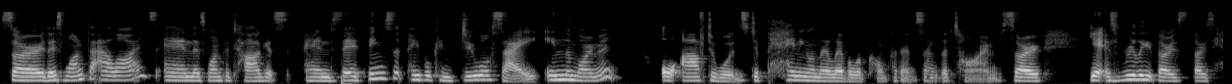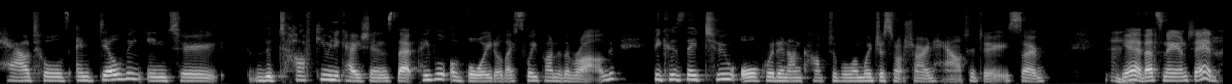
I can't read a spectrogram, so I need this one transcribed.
So there's one for allies and there's one for targets, and they're things that people can do or say in the moment or afterwards, depending on their level of confidence at the time. So yeah, it's really those those how tools and delving into the tough communications that people avoid or they sweep under the rug because they're too awkward and uncomfortable and we're just not shown how to do. So mm. yeah, that's Neon Shed.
